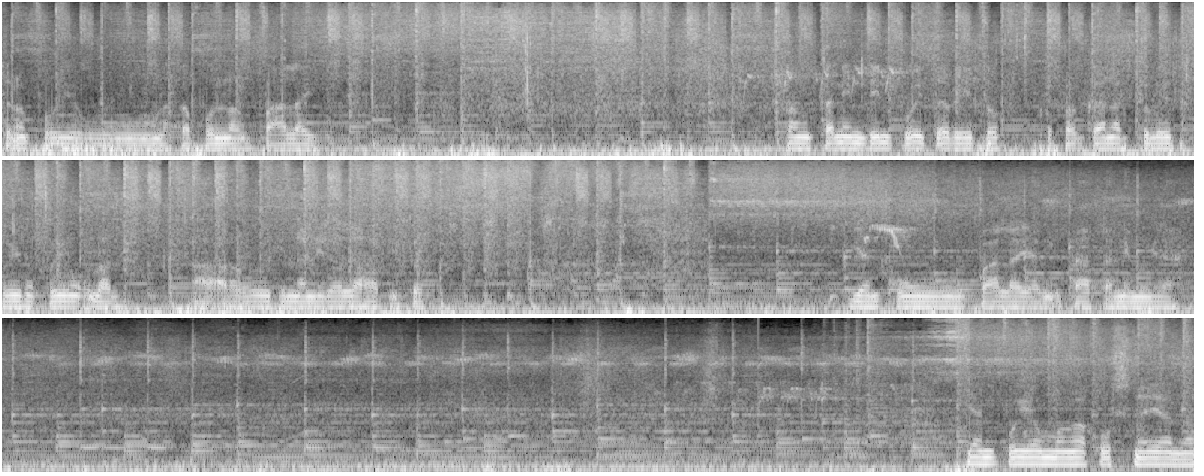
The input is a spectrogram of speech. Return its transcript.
ito na po yung nakapulang palay. Pang tanim din po ito rito. Kapag ka nagtuloy-tuloy na po yung ulan aararuhin na nila lahat ito. Yan pong palay ang itatanim nila. Yan po yung mga kus na yan na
